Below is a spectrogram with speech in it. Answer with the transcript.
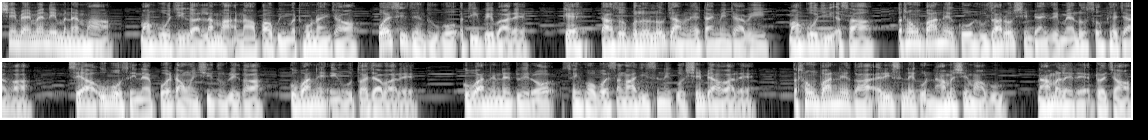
ရှင်ပြိုင်မဲ့နေ့မနက်မှာမောင်ကိုကြီးကလက်မအနာပေါက်ပြီးမထိုးနိုင်ကြောင်းပွဲစီစဉ်သူကိုအတိပေးပါတယ်။ကဲဒါဆိုဘယ်လိုလုပ်ကြမလဲတိုင်ပင်ကြပြီးမောင်ကိုကြီးအစားတထုံဘားနှစ်ကိုလူစားတို့ရှင်ပြိုင်စေမယ်လို့ဆုံးဖြတ်ကြက ဆရာဥဖို့စိန်နဲ့ပွဲတောင်ဝင်ရှိသူတွေကကိုဘားနှစ်အိမ်ကိုသွားကြပါတယ်။ကိုဘားနှစ်နဲ့တွေ့တော့စိန်ခေါ်ပွဲ15ကြီးစနစ်ကိုရှင်းပြပါတယ်။တထုံဘားနှစ်ကအဲ့ဒီစနစ်ကိုနားမရှင်းပါဘူး။နားမလဲတဲ့အတွက်ကြောင့်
